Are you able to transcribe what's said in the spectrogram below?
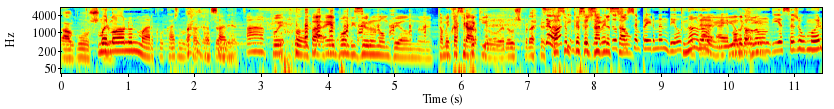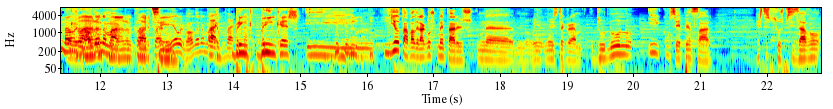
alguns O meu irmão é o Nuno Marco, caso não não saiba. Ah, foi. Pá, é bom dizer o nome dele, não é? Também está sempre aqui. Ricardo Araújo Pereira. Mas é Está ótimo, sempre com essa geralmente eu sou designação. sempre a irmã dele. Não, portanto, não, é, é bom que ele aqui- um dia seja o meu irmão. É o irmão Claro, da Ana claro, Marco. claro que Para mim sim. é o irmão da Ana Marco. Claro, claro, Brin- claro. brincas. E, e eu estava a ler alguns comentários na- no, no Instagram do Nuno e comecei a pensar: estas pessoas precisavam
